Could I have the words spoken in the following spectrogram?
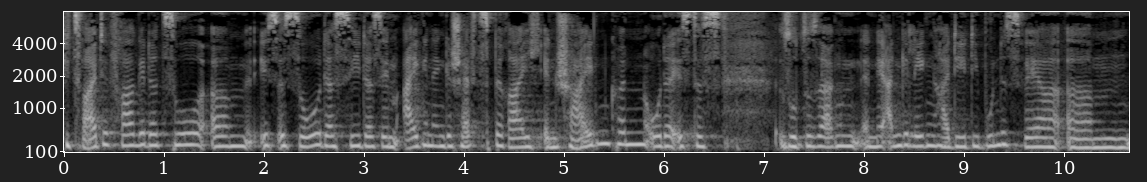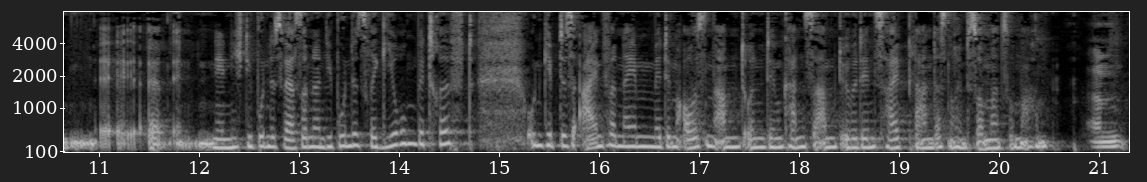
die zweite Frage dazu, ähm, ist es so, dass Sie das im eigenen Geschäftsbereich entscheiden können oder ist es sozusagen eine Angelegenheit, die die Bundeswehr, ähm, äh, äh, nee, nicht die Bundeswehr, sondern die Bundesregierung betrifft? Und gibt es Einvernehmen mit dem Außenamt und dem Kanzleramt über den Zeitplan, das noch im Sommer zu machen? Ähm,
